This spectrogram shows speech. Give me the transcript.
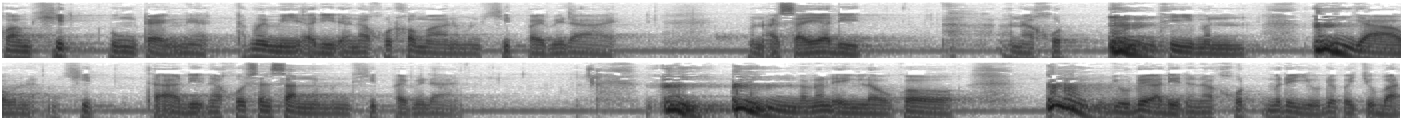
ความคิดปรุงแต่งเนี่ย ถ้าไม่มีอดีตอนาคตเข้ามานะมันคิดไปไม่ได้ มันอาศัยอดีตอนาคตที่มันยาวนะคิดถ้าอดีตอนาคตสั้นๆมันคิดไปไม่ได้ ดังนั้นเองเราก็อยู่ด้วยอดีตอนาคตไม่ได้อยู่ด้วยปัจจุบัน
